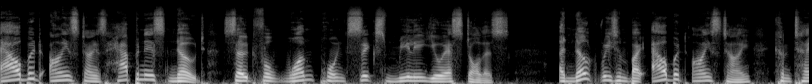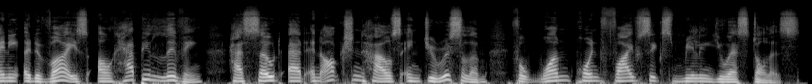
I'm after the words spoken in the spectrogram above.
Albert Einstein's happiness note sold for 1.6 million US dollars. A note written by Albert Einstein containing advice on happy living has sold at an auction house in Jerusalem for 1.56 million US dollars.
